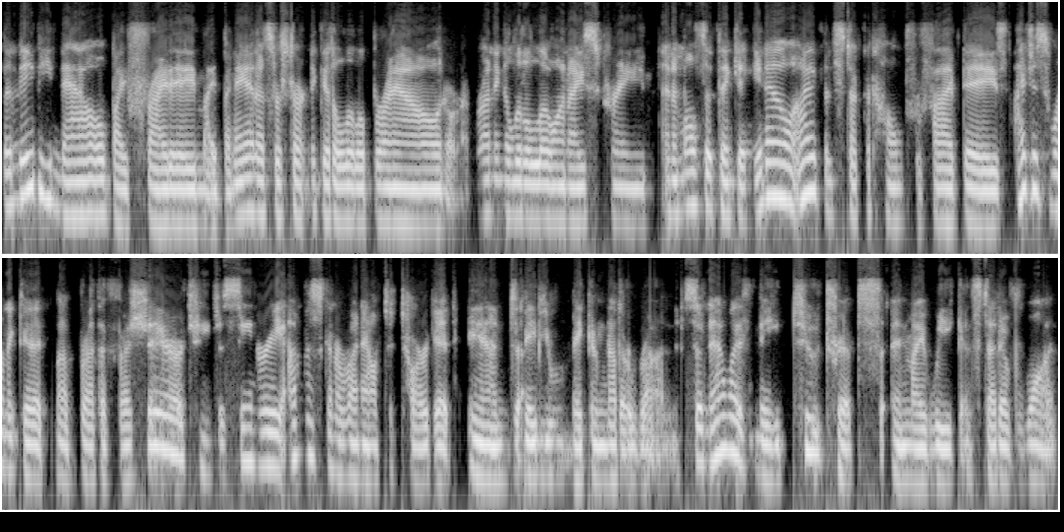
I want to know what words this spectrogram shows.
But maybe now by Friday, my bananas are starting to get a little brown or I'm running a little low on ice cream. And I'm also thinking, you know, I've been stuck at home for five days. I just want to get a breath of fresh air, change of scene scenery, I'm just going to run out to Target and maybe make another run. So now I've made two trips in my week instead of one.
